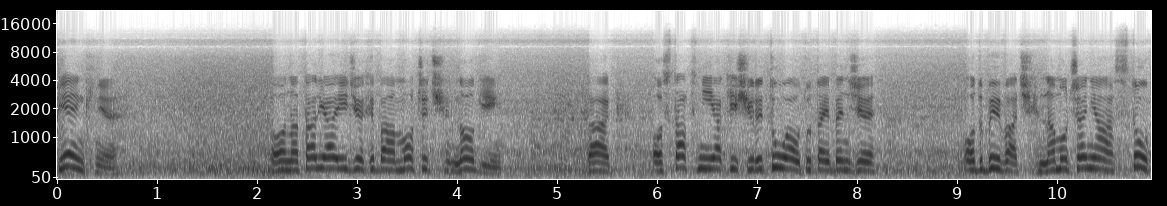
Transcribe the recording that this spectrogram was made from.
Pięknie. O, Natalia idzie chyba moczyć nogi. Tak. Ostatni jakiś rytuał tutaj będzie odbywać. Namoczenia stóp.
